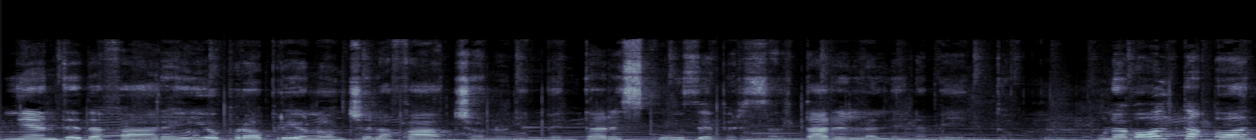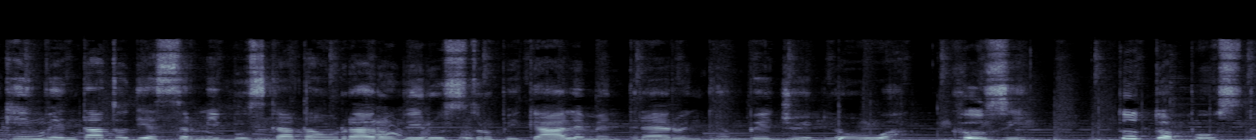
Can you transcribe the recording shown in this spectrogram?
Niente da fare, io proprio non ce la faccio a non inventare scuse per saltare l'allenamento. Una volta ho anche inventato di essermi buscata un raro virus tropicale mentre ero in campeggio in Loa. Così, tutto a posto.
